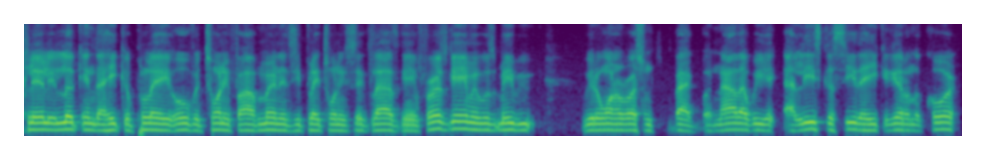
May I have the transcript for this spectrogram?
clearly looking that he could play over 25 minutes. He played 26 last game. First game, it was maybe we don't want to rush him back, but now that we at least could see that he could get on the court,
